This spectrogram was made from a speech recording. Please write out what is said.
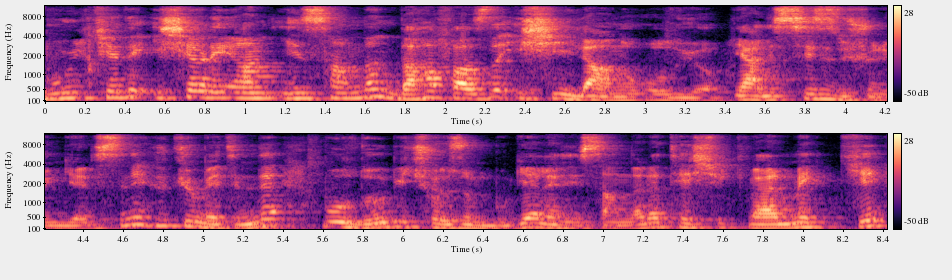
bu ülkede iş arayan insandan daha fazla iş ilanı oluyor. Yani siz düşünün gerisini. Hükümetin de bulduğu bir çözüm bu. Gelen insanlara teşvik vermek ki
